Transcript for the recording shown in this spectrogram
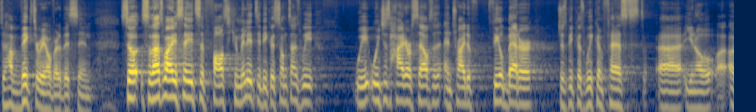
to have victory over this sin? So, so that's why I say it's a false humility because sometimes we, we, we just hide ourselves and, and try to feel better just because we confessed, uh, you know, uh,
